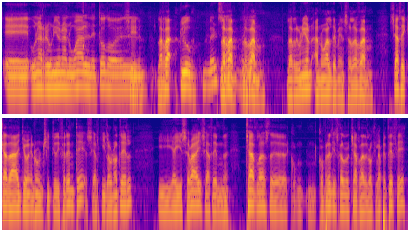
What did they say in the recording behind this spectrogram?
eh, una reunión anual de todo el la club Mensa. La RAM, la RAM, la reunión anual de Mensa, la RAM. Se hace cada año en un sitio diferente, se alquila un hotel y ahí se va y se hacen charlas, de, conferencias, cada uno charla de lo que le apetece.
